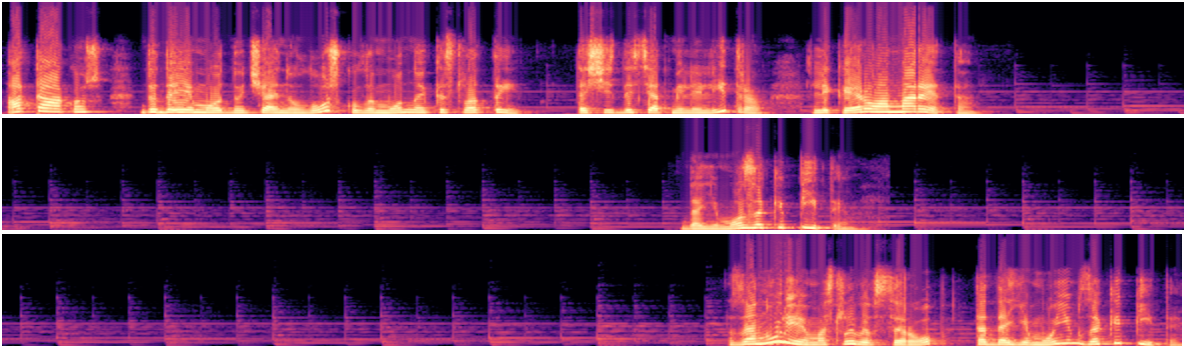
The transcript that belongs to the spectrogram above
А також додаємо 1 чайну ложку лимонної кислоти та 60 мл лікеру амаретта. Даємо закипіти. Занурюємо сливи в сироп та даємо їм закипіти.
